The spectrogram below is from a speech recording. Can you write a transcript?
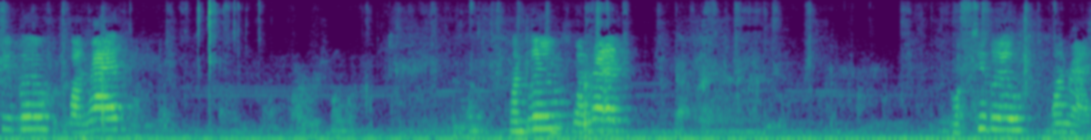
Two blue, one red. One blue, one red. Two blue, one red.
